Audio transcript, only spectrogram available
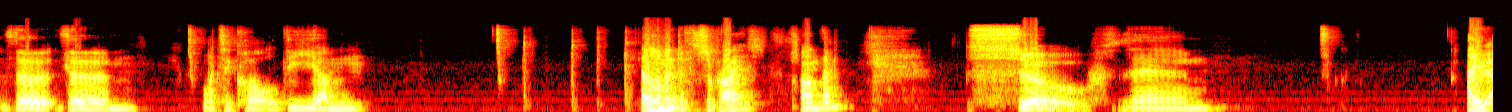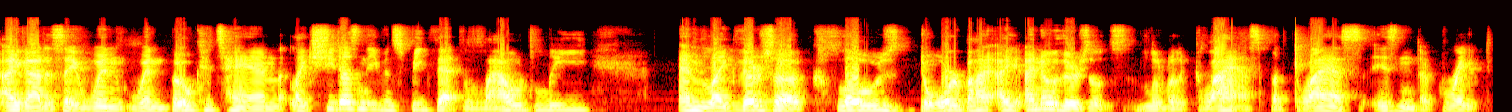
the the um, what's it called the um element of surprise on them. So then. I, I gotta say, when, when Bo-Katan, like, she doesn't even speak that loudly, and, like, there's a closed door behind, I, I know there's a little bit of glass, but glass isn't a great,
